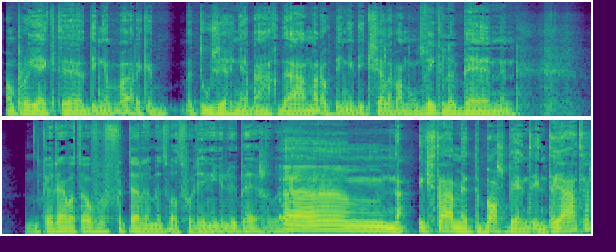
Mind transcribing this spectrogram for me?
Van projecten, dingen waar ik een toezegging heb aan gedaan... maar ook dingen die ik zelf aan het ontwikkelen ben. En, Kun je daar wat over vertellen met wat voor dingen je nu bezig bent? Ehm, nou, ik sta met de basband in theater.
